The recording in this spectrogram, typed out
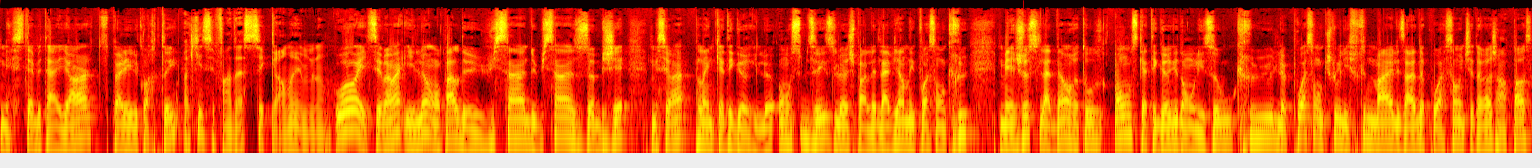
mais si tu habites ailleurs, tu peux aller les porter. Ok, c'est fantastique quand même, là. Oui, ouais, c'est vraiment. Et là, on parle de 800, de 800 objets, mais c'est vraiment plein de catégories. Là. On subdivise, là, je parlais de la viande, des poissons crus, mais juste là-dedans, on retrouve 11 catégories, dont les œufs crus, le poisson cru, les fruits de mer, les arêtes de poisson, etc. J'en passe.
